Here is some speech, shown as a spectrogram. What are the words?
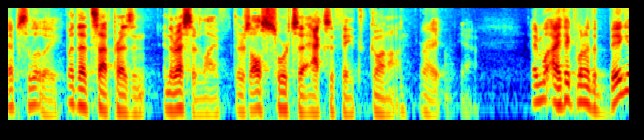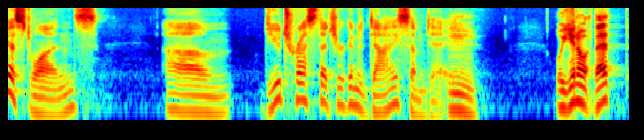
Absolutely. But that's not present in the rest of their life. There's all sorts of acts of faith going on. Right. Yeah. And I think one of the biggest ones. Um, do you trust that you're going to die someday? Mm. Well, you know that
